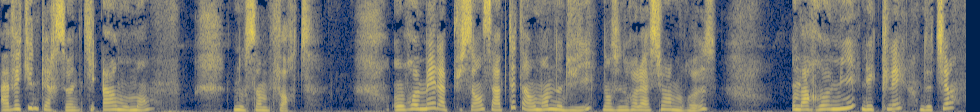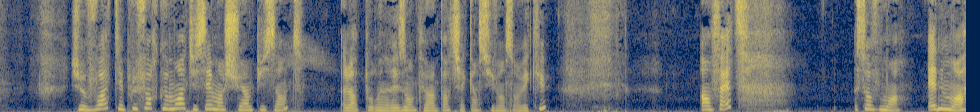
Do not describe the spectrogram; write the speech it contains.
avec une personne qui, à un moment, nous semble forte. On remet la puissance à peut-être un moment de notre vie, dans une relation amoureuse. On a remis les clés de tiens, je vois, t'es plus fort que moi, tu sais, moi je suis impuissante. Alors pour une raison, peu importe, chacun suivant son vécu. En fait, sauve-moi aide-moi.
